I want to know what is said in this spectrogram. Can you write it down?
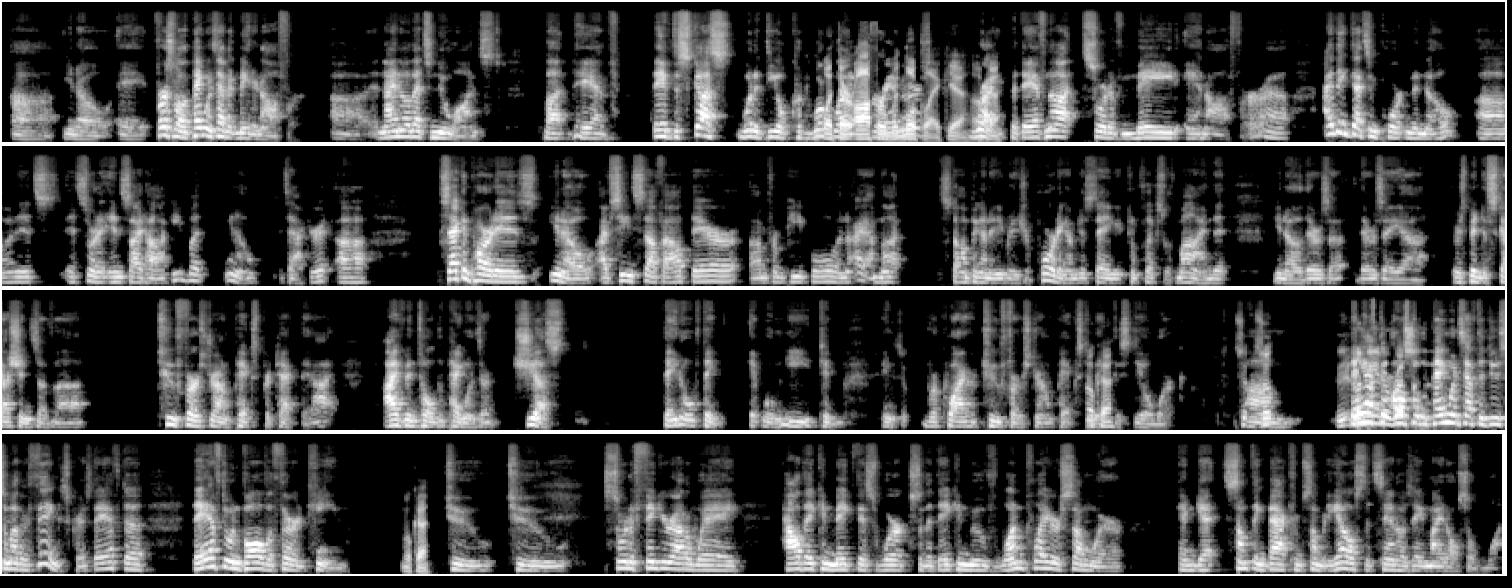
uh, you know, a first of all, the Penguins haven't made an offer, uh, and I know that's nuanced, but they have they have discussed what a deal could look what like. What their offer would look like. Yeah. Okay. Right. But they have not sort of made an offer. Uh, I think that's important to know. Um, it's, it's sort of inside hockey, but you know, it's accurate. Uh, second part is, you know, I've seen stuff out there um, from people and I, I'm not stomping on anybody's reporting. I'm just saying it conflicts with mine that, you know, there's a, there's a, uh, there's been discussions of uh, two first round picks protected. I, I've been told the Penguins are just they don't think it will need to require two first round picks to okay. make this deal work. So, um, so they have to also the Penguins have to do some other things, Chris. They have to they have to involve a third team. Okay. To to sort of figure out a way how they can make this work so that they can move one player somewhere and get something back from somebody else that San Jose might also want.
